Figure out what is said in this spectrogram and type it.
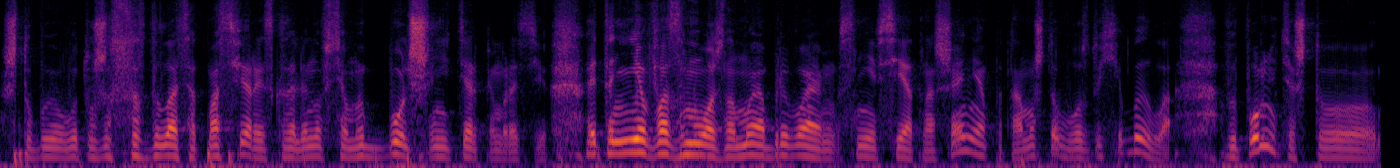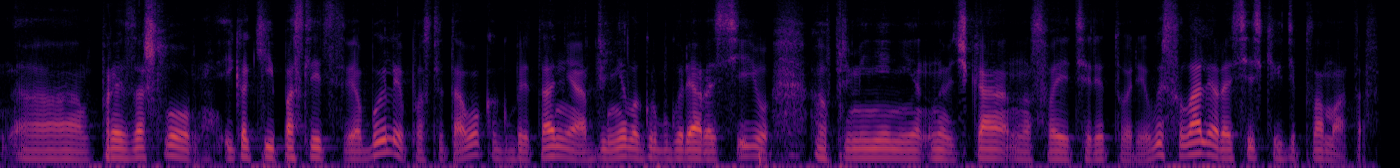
чтобы вот уже создалась атмосфера и сказали, ну все, мы больше не терпим Россию. Это невозможно, мы обрываем с ней все отношения, потому что в воздухе было. Вы помните, что э, произошло и какие последствия были после того, как Британия обвинила, грубо говоря, Россию в применении новичка на своей территории? Высылали российских дипломатов.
